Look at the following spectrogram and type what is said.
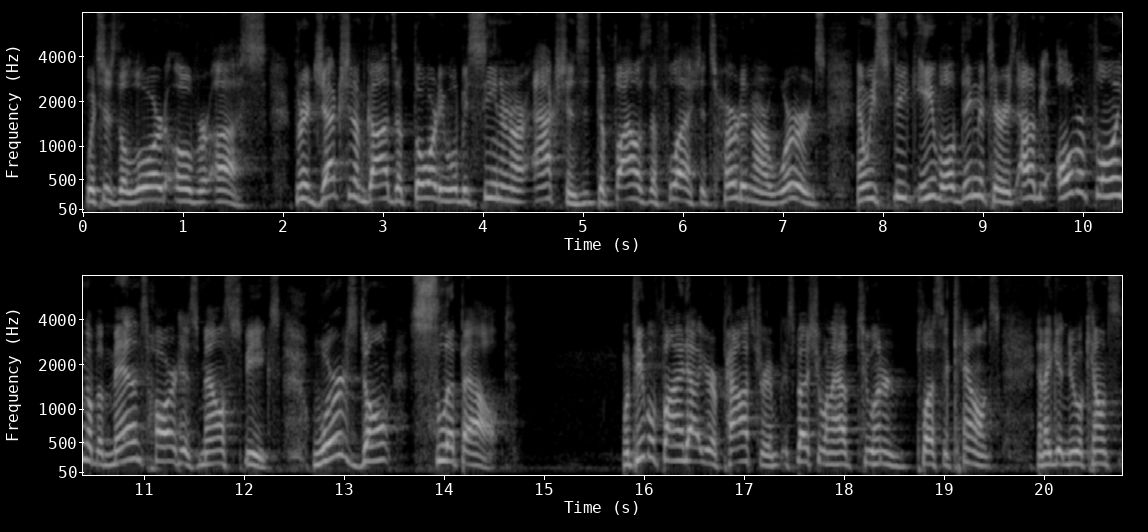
which is the Lord over us. The rejection of God's authority will be seen in our actions. It defiles the flesh, it's heard in our words, and we speak evil of dignitaries. Out of the overflowing of a man's heart, his mouth speaks. Words don't slip out. When people find out you're a pastor, especially when I have 200 plus accounts, and I get new accounts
